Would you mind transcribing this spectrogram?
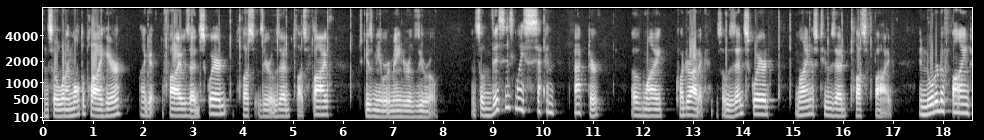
And so when I multiply here, I get 5z squared plus 0z plus 5, which gives me a remainder of 0. And so this is my second factor of my quadratic. So z squared minus 2z plus 5. In order to find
